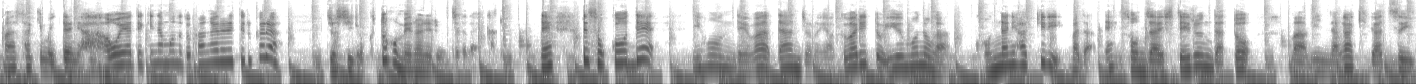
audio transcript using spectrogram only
まあ、さっきも言ったように母親的なものと考えられてるから女子力と褒められるんじゃないかと。ね、でそこで日本では男女の役割というものがこんなにはっきりまだね存在しているんだと、まあ、みんなが気がつい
